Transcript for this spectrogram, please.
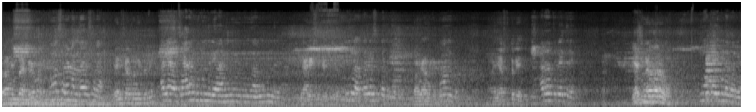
ಸರ ನಿಮ್ದೇನ್ರಿ ಹ್ಞೂ ಸರ ನಮ್ದಾರ ಸರ. ಏನು ಕೇಳ್ಕೊಂಡಿದ್ರಿ ಅಲ್ಲ ಜಾರ ಮುಂದ್ರಿ ಯಾರಿಗೆ ಸಿಕ್ಕೈತಿ ಇದು ಸಿಕ್ಕತ್ರಿ ಬಂಗಾರ ಎಷ್ಟು ರೀ? ಅರವತ್ತು ರೀ ಐತ್ರಿ. ಎಷ್ಟು ಗುಂಡ ಅದಾರು ಮೂವತ್ತೈದು ಗುಂಡ ಅದಾವ್ರಿ.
